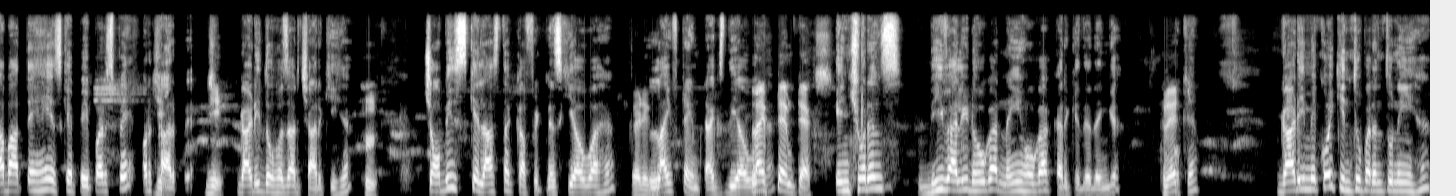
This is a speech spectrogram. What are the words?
अब आते हैं इसके पेपर्स पे और कार पे। जी। गाड़ी 2004 की है। हम्म। 24 के लास्ट तक का फिटनेस किया हुआ है। लाइफ टाइम टैक्स दिया हुआ लाइफ टाइम टैक्स इंश्योरेंस भी वैलिड होगा नहीं होगा करके दे देंगे। गाड़ी में कोई किंतु परंतु नहीं है।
